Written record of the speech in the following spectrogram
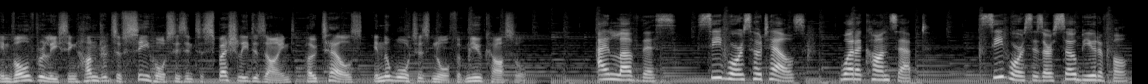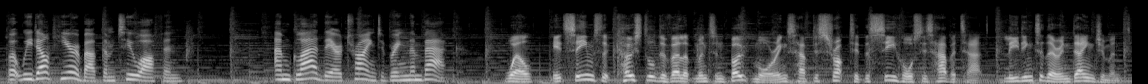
involved releasing hundreds of seahorses into specially designed hotels in the waters north of Newcastle. I love this. Seahorse hotels. What a concept. Seahorses are so beautiful, but we don't hear about them too often. I'm glad they are trying to bring them back. Well, it seems that coastal development and boat moorings have disrupted the seahorse's habitat, leading to their endangerment.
